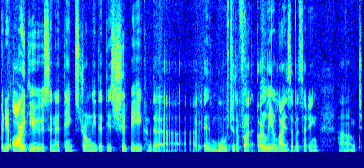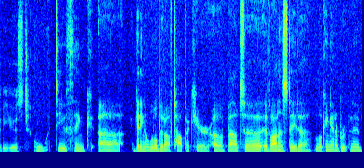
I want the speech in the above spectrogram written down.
But it argues, and I think strongly that this should be kind of the uh, move to the front, earlier lines of a setting um, to be used. What do you think, uh, getting a little bit off topic here, about uh, Ivana's data looking at ibrutinib,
